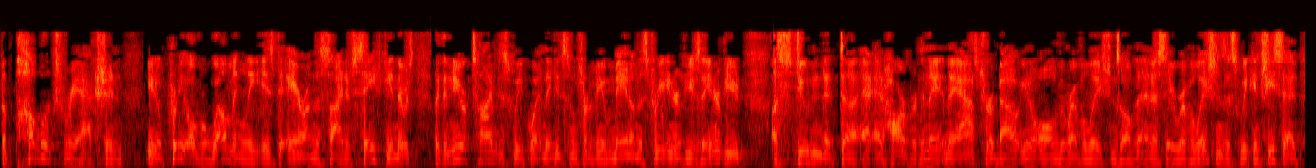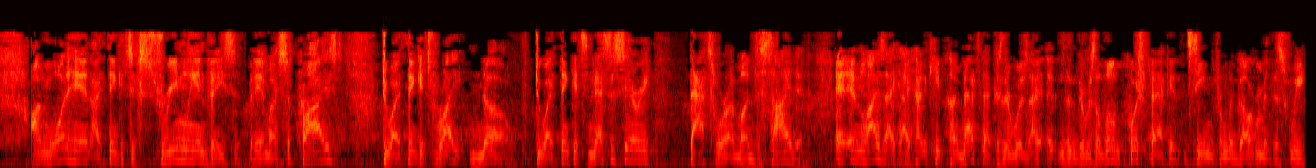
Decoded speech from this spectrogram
the public's reaction, you know, pretty overwhelmingly is to err on the side of safety. And there was, like, the New York Times this week went and they did some sort of you know, man on the street interviews. They interviewed a student at, uh, at Harvard, and they, and they asked her about, you know, all the revelations, all the NSA revelations this week. And she said, on one hand, I think it's extremely invasive, but am I surprised? Do I think it's right? No. Do I think it's necessary? That's where I'm undecided. And, and Liza, I, I kind of keep coming back to that because there was I, there was a little pushback it seemed from the government this week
